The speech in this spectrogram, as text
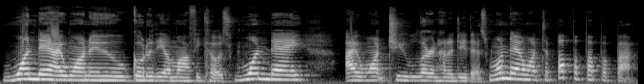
One day I want to go to the Amalfi Coast. One day I want to learn how to do this. One day I want to ba ba ba ba ba.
